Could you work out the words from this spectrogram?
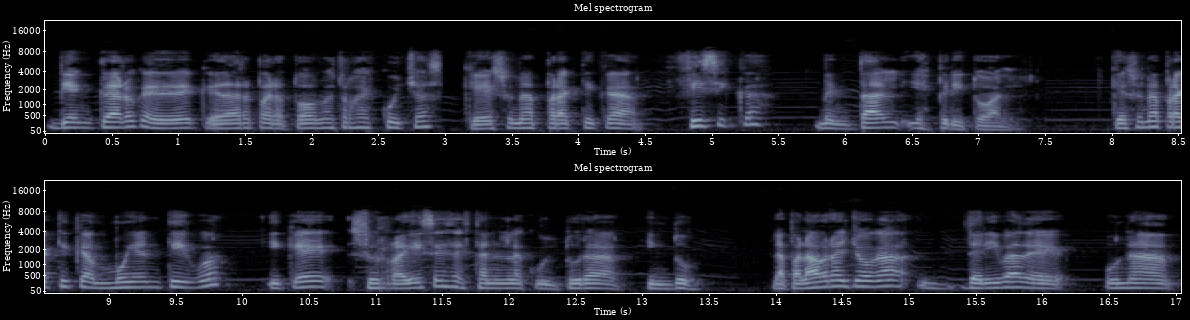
bien claro que debe quedar para todos nuestros escuchas que es una práctica física, mental y espiritual que es una práctica muy antigua y que sus raíces están en la cultura hindú. La palabra yoga deriva de una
